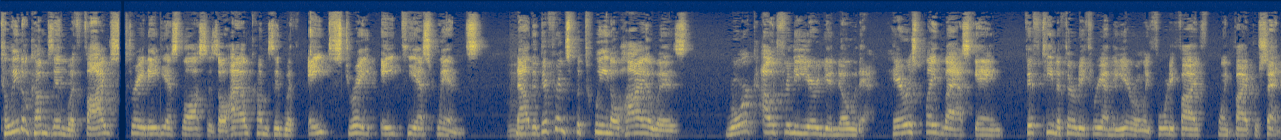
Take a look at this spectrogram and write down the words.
Toledo comes in with five straight ATS losses. Ohio comes in with eight straight ATS wins. Mm. Now, the difference between Ohio is Rourke out for the year, you know that. Harris played last game, 15 to 33 on the year, only 45.5%.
